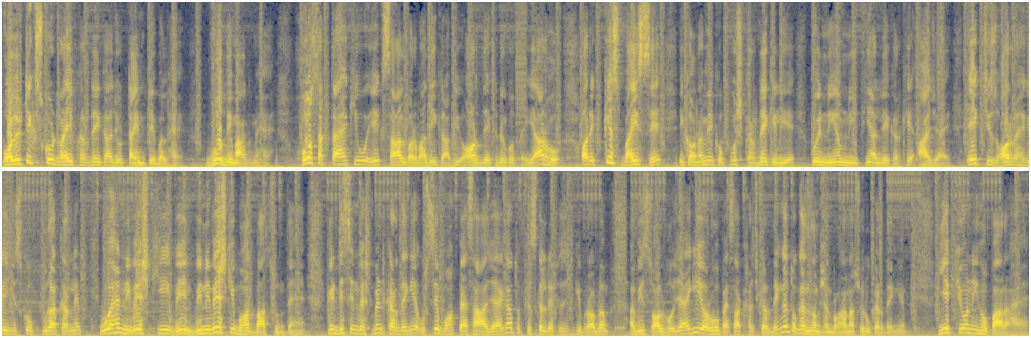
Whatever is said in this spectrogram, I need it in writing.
पॉलिटिक्स को ड्राइव करने का जो टाइम टेबल है वो दिमाग में है। हो सकता है कि वो एक साल बर्बादी का भी और देखने को तैयार हो और इक्कीस बाईस से इकोनॉमी को पुश करने के लिए कोई नियम नीतियाँ लेकर के आ जाए। एक चीज़ और रह गई जिसको पूरा कर लें, वो है निवेश की, विनिवेश की बहुत बात सुनते हैं। कि डिसइन्वेस्टमेंट कर देंगे, उससे बहुत पैसा आ जाएगा तो फ़िज़िकल डेफिसिट की प्रॉब्लम अभी सॉल्व हो जाएगी और वो पैसा खर्च कर देंगे तो कंजम्पशन बढ़ाना शुरू कर देंगे। ये क्यों नहीं हो पा रहा है?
